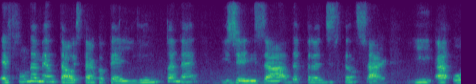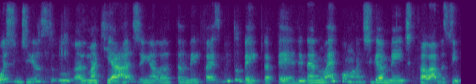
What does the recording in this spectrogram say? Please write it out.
é fundamental estar com a pele limpa, né? Higienizada para descansar. E a, hoje em dia a maquiagem ela também faz muito bem para a pele, né? Não é como antigamente que falava assim,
